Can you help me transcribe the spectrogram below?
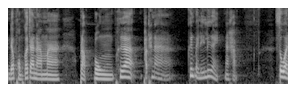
เดี๋ยวผมก็จะนำมาปรับปรุงเพื่อพัฒนาขึ้นไปเรื่อยๆนะครับ ส่วน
